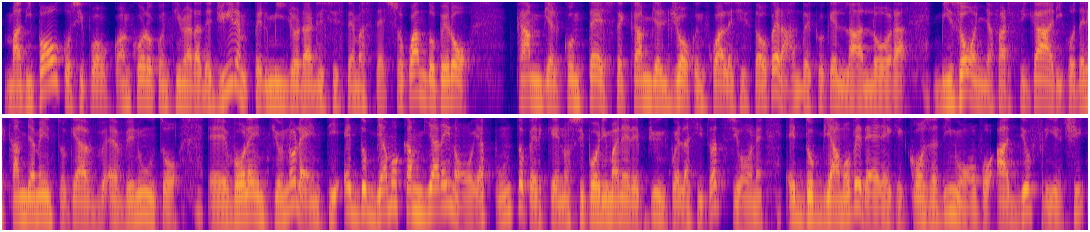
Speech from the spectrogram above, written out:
ma di poco si può ancora continuare ad agire per migliorare il sistema stesso. Quando però cambia il contesto e cambia il gioco in quale si sta operando, ecco che là allora bisogna farsi carico del cambiamento che è avvenuto, eh, volenti o nolenti, e dobbiamo cambiare noi, appunto perché non si può rimanere più in quella situazione e dobbiamo vedere che cosa di nuovo ha di offrirci,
